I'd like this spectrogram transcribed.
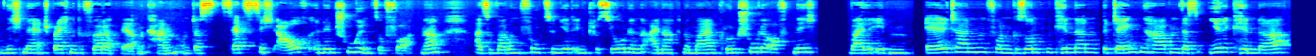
nicht mehr entsprechend gefördert werden kann. Und das setzt sich auch in den Schulen sofort. Ne? Also warum funktioniert Inklusion in einer normalen Grundschule oft nicht? Weil eben Eltern von gesunden Kindern Bedenken haben, dass ihre Kinder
